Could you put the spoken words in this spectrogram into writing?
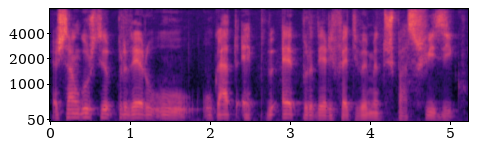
esta angústia de perder o, o gato é, é perder efetivamente o espaço físico.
